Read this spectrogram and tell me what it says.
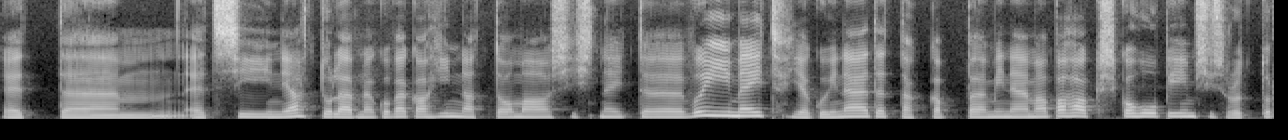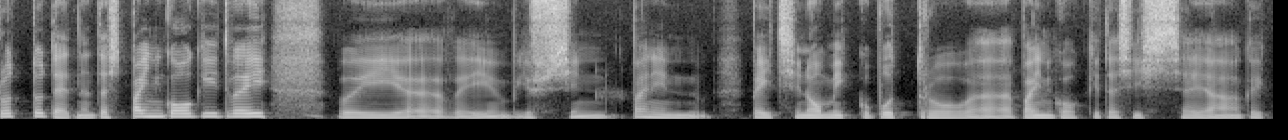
et, ähm, et siin jah, tuleb nagu väga hinnata oma siis neid võimeid ja kui näed, et hakkab minema pahaks kohupiim, siis ruttu-ruttu teed nendest pannkoogid või, või, või just siin panin, peitsin hommikuputru pannkookide juurde sisse ja kõik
